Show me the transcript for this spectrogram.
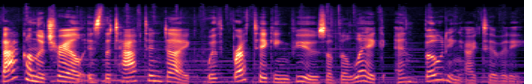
Back on the trail is the Tafton Dike with breathtaking views of the lake and boating activity.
